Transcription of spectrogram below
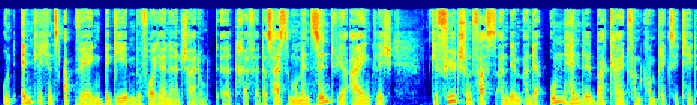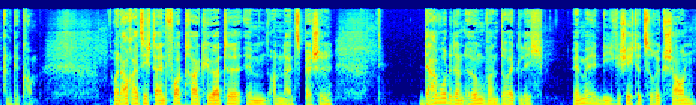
unendlich ins Abwägen begeben, bevor ich eine Entscheidung äh, treffe. Das heißt, im Moment sind wir eigentlich gefühlt schon fast an dem, an der Unhändelbarkeit von Komplexität angekommen. Und auch als ich deinen Vortrag hörte im Online-Special, da wurde dann irgendwann deutlich, wenn wir in die Geschichte zurückschauen,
